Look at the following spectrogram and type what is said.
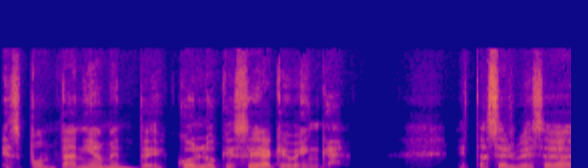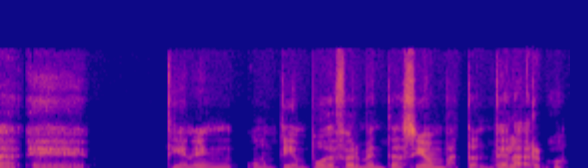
espontáneamente con lo que sea que venga. Esta cerveza eh, tienen un tiempo de fermentación bastante largo,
